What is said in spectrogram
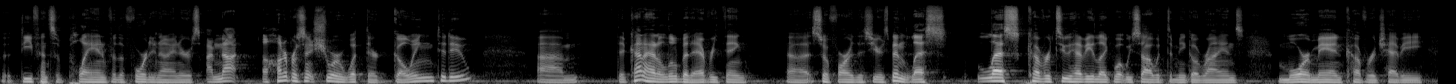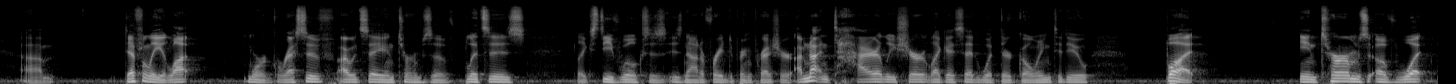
the defensive plan for the 49ers, I'm not 100% sure what they're going to do. Um, they've kind of had a little bit of everything uh, so far this year. It's been less less cover two heavy, like what we saw with DeMeco Ryans, more man coverage heavy. Um, definitely a lot more aggressive, I would say, in terms of blitzes. Like Steve Wilks is, is not afraid to bring pressure. I'm not entirely sure, like I said, what they're going to do. But in terms of what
